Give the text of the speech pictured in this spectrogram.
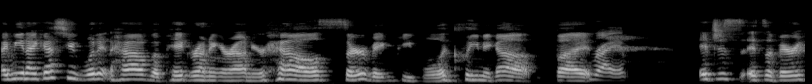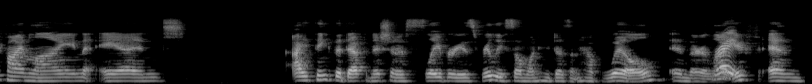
I mean, I guess you wouldn't have a pig running around your house serving people and cleaning up, but Right. it just it's a very fine line and I think the definition of slavery is really someone who doesn't have will in their Right. life. And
